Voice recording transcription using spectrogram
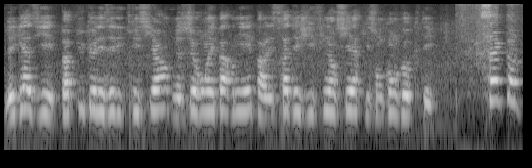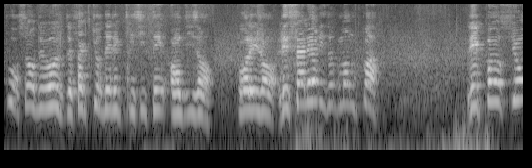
Les gaziers, pas plus que les électriciens, ne seront épargnés par les stratégies financières qui sont concoctées. 50% de hausse de facture d'électricité en 10 ans pour les gens. Les salaires, ils n'augmentent pas. Les pensions,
